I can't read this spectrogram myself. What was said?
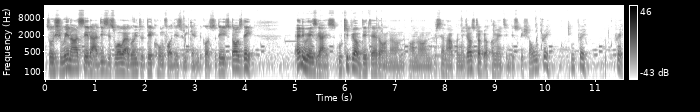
So should we now say that this is what we are going to take home for this weekend? Because today is thursday. Anyways guys we'll keep you updated on on on, on recent happening. Just drop your comment in the description. We pray. We pray. Pray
